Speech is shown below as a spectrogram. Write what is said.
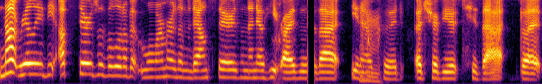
Not really. The upstairs was a little bit warmer than the downstairs, and I know heat rises that you know Mhm. could attribute to that, but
